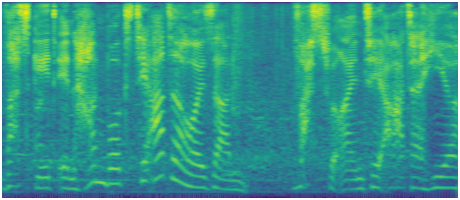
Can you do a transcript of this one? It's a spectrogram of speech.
Was geht in Hamburgs Theaterhäusern? Was für ein Theater hier!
